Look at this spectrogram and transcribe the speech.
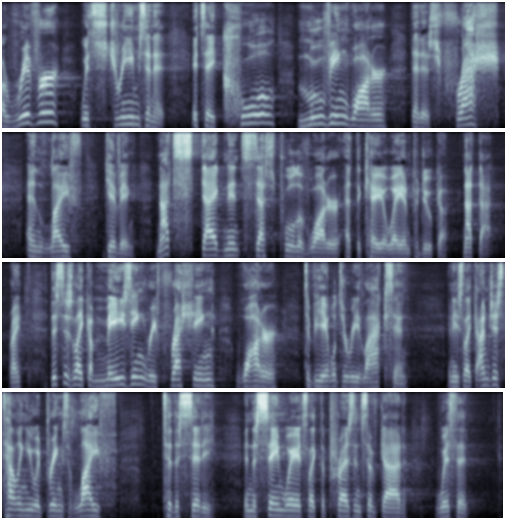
a river with streams in it. It's a cool, moving water that is fresh and life giving, not stagnant cesspool of water at the KOA in Paducah. Not that, right? This is like amazing, refreshing water to be able to relax in. And he's like, I'm just telling you, it brings life to the city. In the same way, it's like the presence of God with it. it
